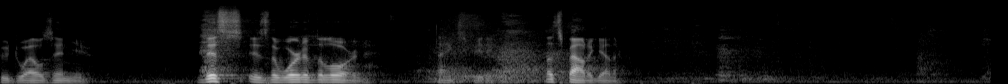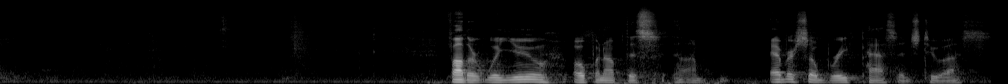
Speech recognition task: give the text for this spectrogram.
who dwells in you. This is the word of the Lord. Thanks be to God. Let's bow together. Father, will you open up this um, ever so brief passage to us?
